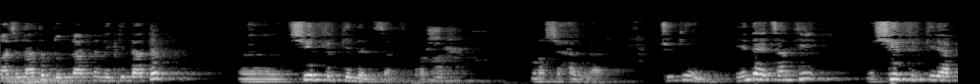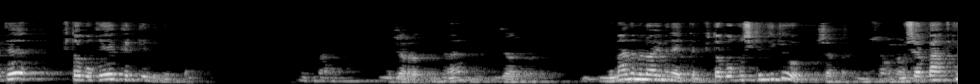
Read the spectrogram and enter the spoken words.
g'ajillatib dumlarini likillatib e, sher kirib keldi desam murashshaha bo'ladi chunki endi aytsamki sher kirib kelyapti kitob o'qiyap kirib keldi Ha? nimani muloyimini aytdim? Kitob o'qish kimniki u? Mushabbahniki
